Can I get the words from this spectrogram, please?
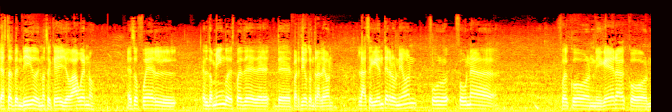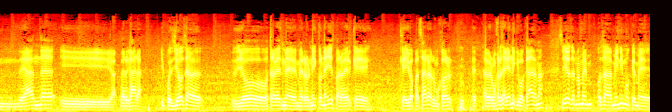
ya estás vendido y no sé qué, y yo, ah, bueno, eso fue el, el domingo después del de, partido contra León. La siguiente reunión fue, fue una, fue con Higuera, con De Anda y Vergara. Y pues yo, o sea, pues yo otra vez me, reuní con ellos para ver qué, qué, iba a pasar. A lo mejor, eh, a, ver, a lo mejor se habían equivocado, ¿no? Sí, o sea, no me, o sea, mínimo que me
